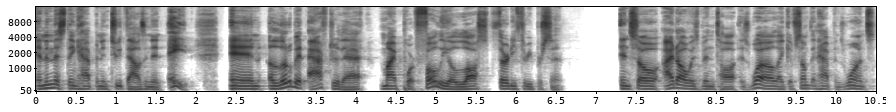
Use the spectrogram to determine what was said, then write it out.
And then this thing happened in 2008, and a little bit after that, my portfolio lost 33 percent. And so I'd always been taught as well, like if something happens once,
